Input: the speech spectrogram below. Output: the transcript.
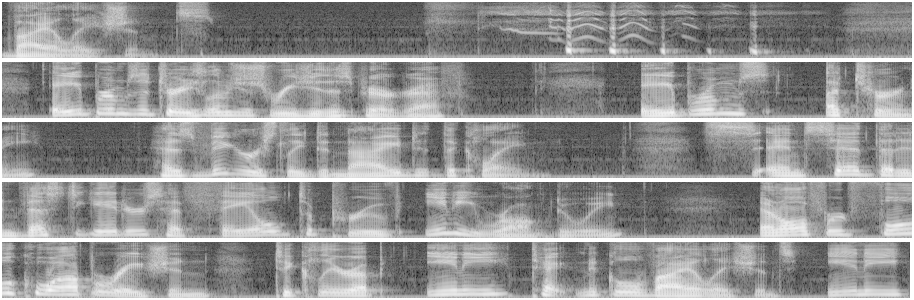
violations. Abrams' attorneys, let me just read you this paragraph. Abrams' attorney has vigorously denied the claim and said that investigators have failed to prove any wrongdoing and offered full cooperation to clear up any technical violations, any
